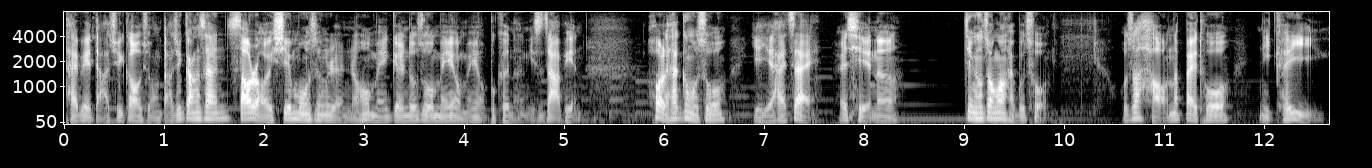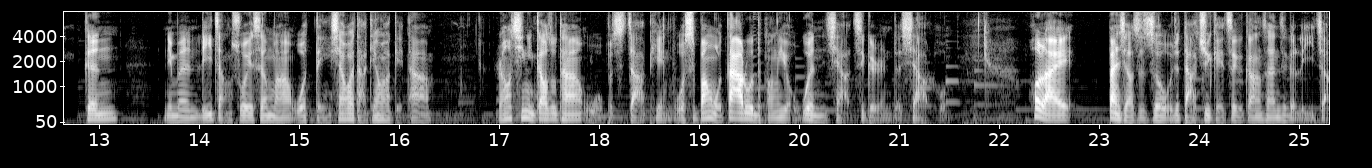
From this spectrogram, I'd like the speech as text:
台北打去高雄，打去冈山，骚扰一些陌生人，然后每一个人都说没有没有，不可能，你是诈骗。后来他跟我说爷爷还在，而且呢健康状况还不错。我说好，那拜托你可以跟你们里长说一声吗？我等一下会打电话给他。然后，请你告诉他，我不是诈骗，我是帮我大陆的朋友问一下这个人的下落。后来半小时之后，我就打去给这个冈山这个里长，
